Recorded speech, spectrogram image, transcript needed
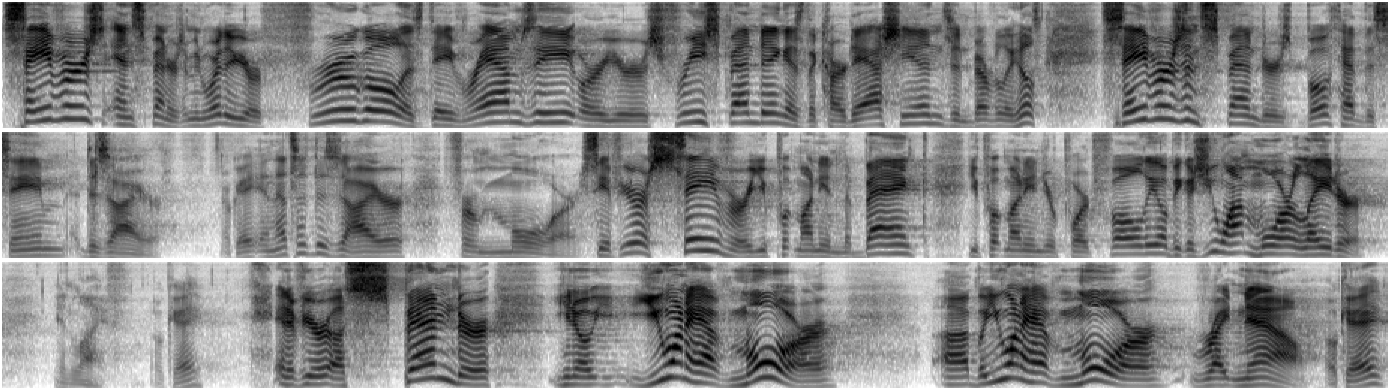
Savers and spenders, I mean, whether you're frugal as Dave Ramsey or you're as free spending as the Kardashians in Beverly Hills, savers and spenders both have the same desire. Okay, and that's a desire for more. See, if you're a saver, you put money in the bank, you put money in your portfolio because you want more later in life, okay? And if you're a spender, you know, you want to have more, uh, but you want to have more right now, okay?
